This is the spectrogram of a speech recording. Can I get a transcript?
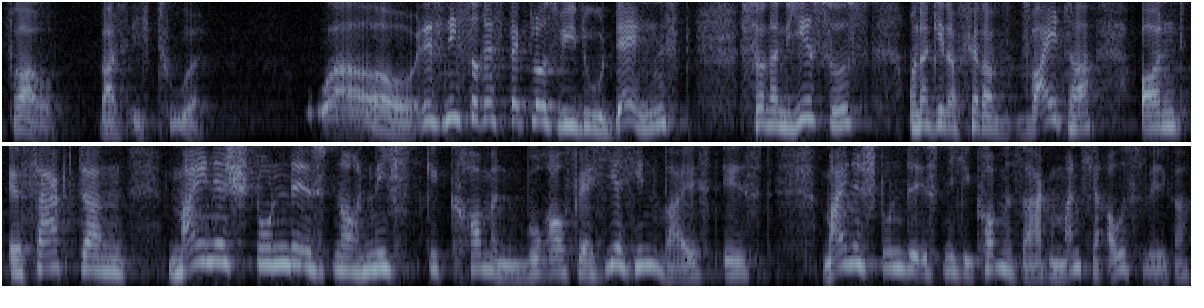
Frau, was ich tue? Wow, das ist nicht so respektlos, wie du denkst, sondern Jesus, und dann geht er fährt weiter und er sagt dann, meine Stunde ist noch nicht gekommen. Worauf er hier hinweist, ist, meine Stunde ist nicht gekommen, sagen manche Ausleger,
